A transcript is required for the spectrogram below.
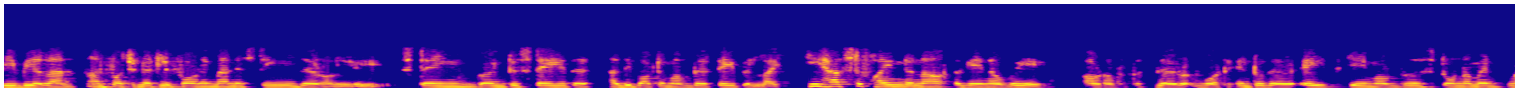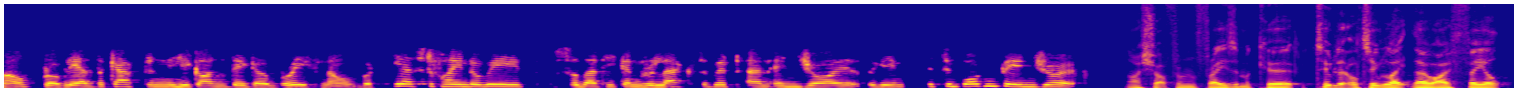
BBL, and unfortunately for him and his team, they're only staying, going to stay the, at the bottom of the table. Like he has to find an, uh, again a way out of their what into their eighth game of this tournament now. Probably as the captain, he can't take a break now, but he has to find a way so that he can relax a bit and enjoy the game. It's important to enjoy it. Nice shot from Fraser McGurk. Too little, too late, though, I feel,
